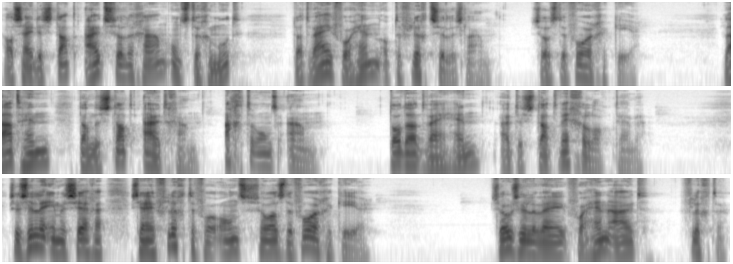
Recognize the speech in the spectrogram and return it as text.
als zij de stad uit zullen gaan, ons tegemoet, dat wij voor hen op de vlucht zullen slaan, zoals de vorige keer. Laat hen dan de stad uitgaan, achter ons aan, totdat wij hen uit de stad weggelokt hebben. Ze zullen immers zeggen: Zij vluchten voor ons zoals de vorige keer. Zo zullen wij voor hen uit vluchten.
